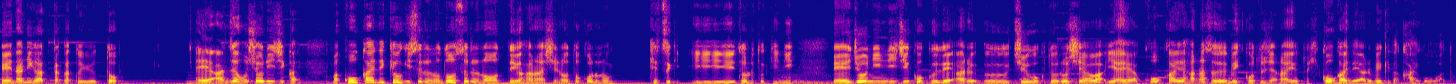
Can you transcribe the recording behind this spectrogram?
え何があったかというと、えー、安全保障理事会、まあ、公開で協議するのどうするの？っていう話のところの決議、取るときに、えー、常任理事国である中国とロシアは、いやいや、公開で話すべきことじゃないよと、非公開でやるべきだ、会合はと。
